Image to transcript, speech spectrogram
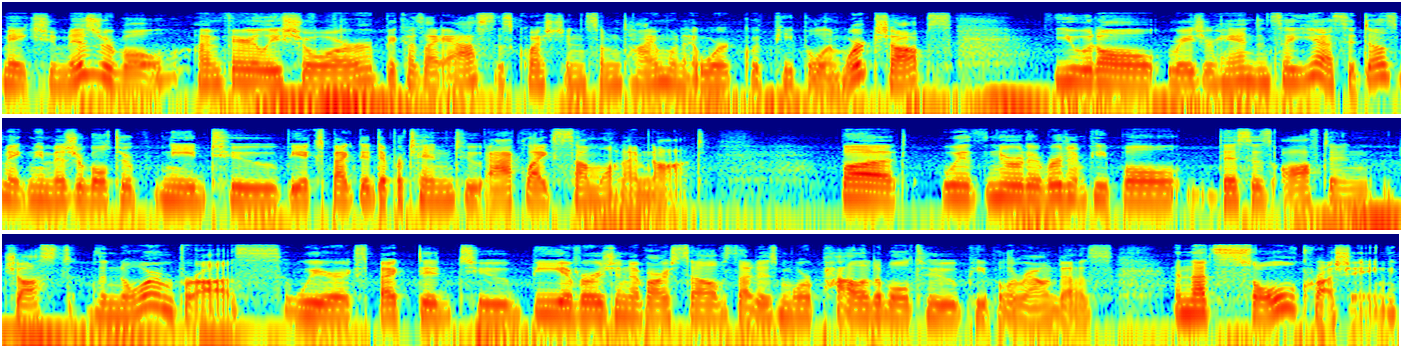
makes you miserable, I'm fairly sure, because I ask this question sometime when I work with people in workshops, you would all raise your hand and say, Yes, it does make me miserable to need to be expected to pretend to act like someone I'm not. But with neurodivergent people, this is often just the norm for us. We're expected to be a version of ourselves that is more palatable to people around us. And that's soul crushing.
